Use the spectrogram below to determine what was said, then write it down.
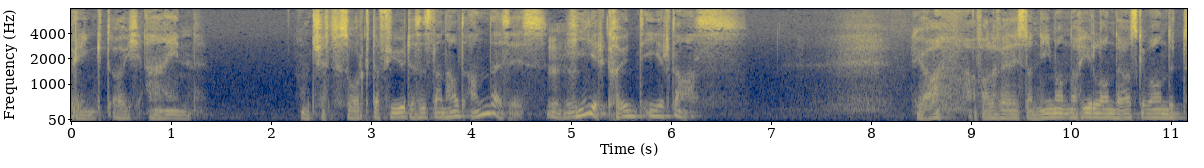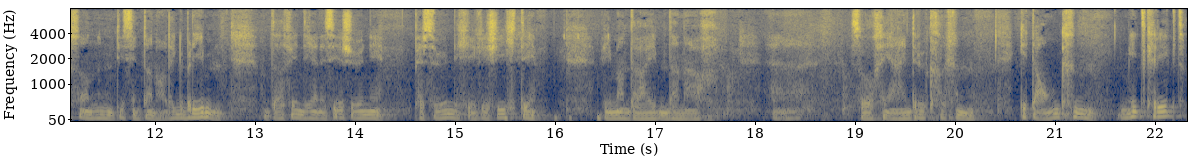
bringt euch ein und sorgt dafür, dass es dann halt anders ist. Mhm. Hier könnt ihr das. Ja, auf alle Fälle ist dann niemand nach Irland ausgewandert, sondern die sind dann alle geblieben. Und da finde ich eine sehr schöne persönliche Geschichte, wie man da eben dann auch äh, solche eindrücklichen Gedanken mitkriegt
